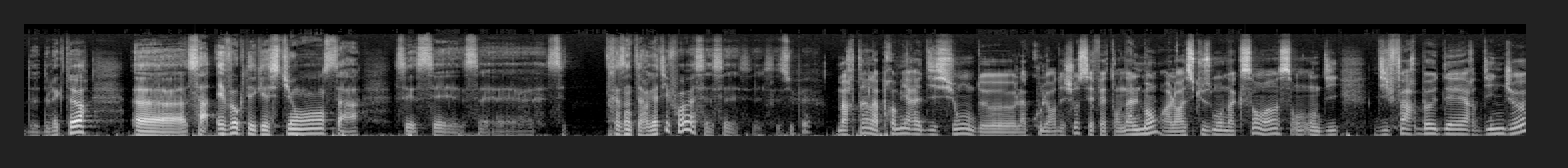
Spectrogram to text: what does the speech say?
de- de lecteurs, euh, ça évoque des questions, ça, c'est, très interrogatif. Ouais, c'est, super. Martin, la première édition de La couleur des choses s'est faite en allemand. Alors excuse mon accent, hein, on, on dit Die Farbe der Dinge.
